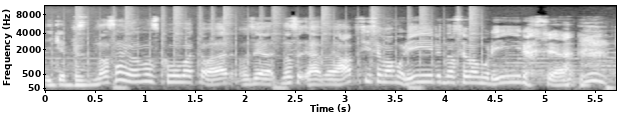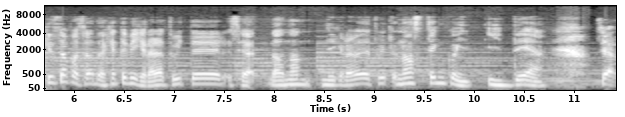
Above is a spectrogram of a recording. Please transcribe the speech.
y que pues no sabemos cómo va a acabar. O sea, no sé, ah, si se va a morir, no se va a morir. O sea, ¿qué está pasando? ¿La gente migrará a Twitter? O sea, no, no, migrará de Twitter. No tengo idea. O sea,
